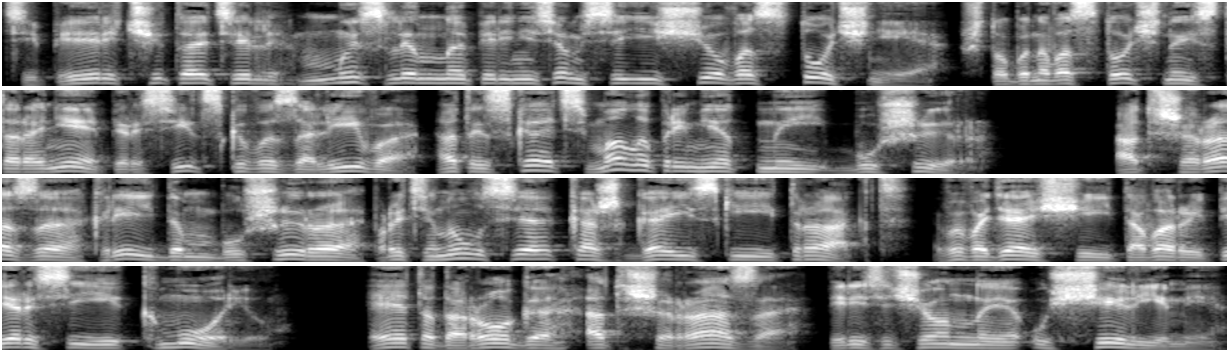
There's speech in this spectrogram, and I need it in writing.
Теперь, читатель, мысленно перенесемся еще восточнее, чтобы на восточной стороне Персидского залива отыскать малоприметный Бушир. От Шираза к рейдам Бушира протянулся Кашгайский тракт, выводящий товары Персии к морю. Эта дорога от Шираза, пересеченная ущельями,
